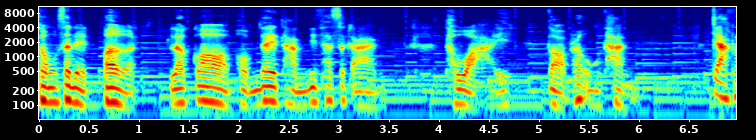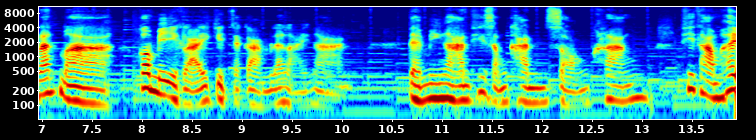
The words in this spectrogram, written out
ทรงเสด็จเปิด แล้วก็ผมได้ทำนิทรรศการถวายต่อพระองค์ท่าน จากนั้นมาก็มีอีกหลายกิจกรรมและหลายงาน แต่มีงานที่สำคัญสองครั้ง ที่ทำให้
